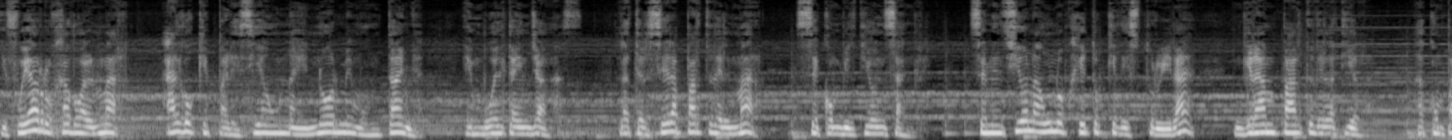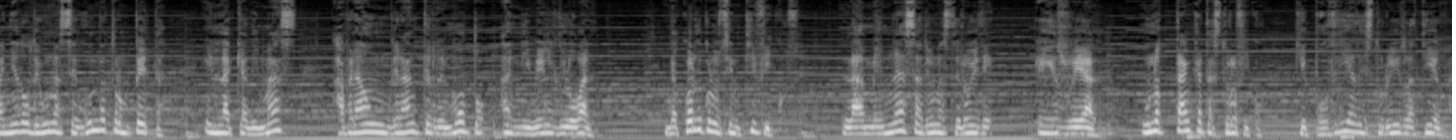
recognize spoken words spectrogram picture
y fue arrojado al mar algo que parecía una enorme montaña envuelta en llamas. La tercera parte del mar se convirtió en sangre. Se menciona un objeto que destruirá gran parte de la tierra, acompañado de una segunda trompeta en la que además habrá un gran terremoto a nivel global. De acuerdo con los científicos, la amenaza de un asteroide es real, uno tan catastrófico que podría destruir la Tierra,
